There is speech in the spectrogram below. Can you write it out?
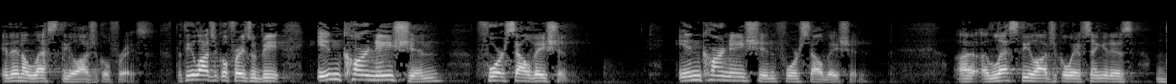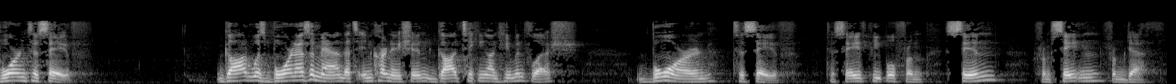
and then a less theological phrase. The theological phrase would be incarnation for salvation. Incarnation for salvation. Uh, a less theological way of saying it is born to save. God was born as a man, that's incarnation, God taking on human flesh, born to save. To save people from sin, from Satan, from death,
